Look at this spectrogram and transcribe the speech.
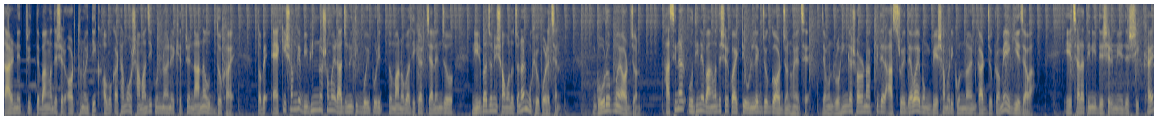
তার নেতৃত্বে বাংলাদেশের অর্থনৈতিক অবকাঠামো ও সামাজিক উন্নয়নের ক্ষেত্রে নানা উদ্যোগ হয়। তবে একই সঙ্গে বিভিন্ন সময় রাজনৈতিক বৈপরীত্য, মানবাধিকার চ্যালেঞ্জ ও নির্বাচনী সমালোচনার মুখেও পড়েছেন। গৌরবময় অর্জন। হাসিনার অধীনে বাংলাদেশের কয়েকটি উল্লেখযোগ্য অর্জন হয়েছে, যেমন রোহিঙ্গা শরণার্থীদের আশ্রয় দেওয়া এবং বেসামরিক উন্নয়ন কার্যক্রমে এগিয়ে যাওয়া। এছাড়া তিনি দেশের মেয়েদের শিক্ষায়,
